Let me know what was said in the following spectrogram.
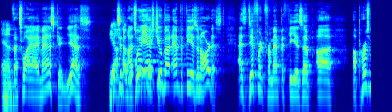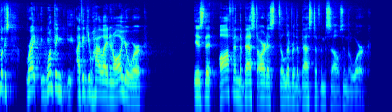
And that's why I'm asking. Yes. Yeah, an, that's why I asked I could, you about empathy as an artist as different from empathy as a uh, a person because right one thing I think you highlight in all your work is that often the best artists deliver the best of themselves in the work.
